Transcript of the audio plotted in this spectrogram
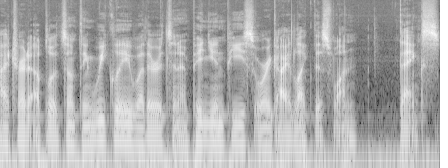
I try to upload something weekly, whether it's an opinion piece or a guide like this one. Thanks.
